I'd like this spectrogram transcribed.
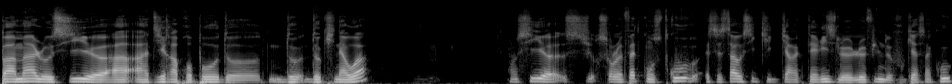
pas mal aussi à, dire à propos de- d'Okinawa. Aussi euh, sur, sur le fait qu'on se trouve, et c'est ça aussi qui caractérise le, film de Fukasaku,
